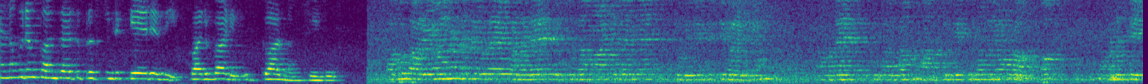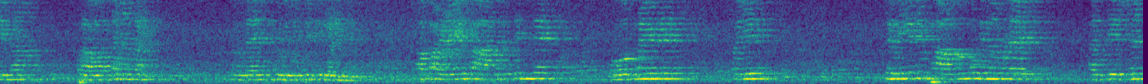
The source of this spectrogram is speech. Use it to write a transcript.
കണ്ണപുരം പഞ്ചായത്ത് പ്രസിഡന്റ് കെ രവി പരിപാടി ഉദ്ഘാടനം ചെയ്തു. വളരെ നമ്മൾ ചെയ്യുന്ന ആ പഴയ ഓർമ്മയുടെ ഒരു ചെറിയൊരു ഭാഗം കൂടി നമ്മുടെ അധ്യക്ഷൻ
